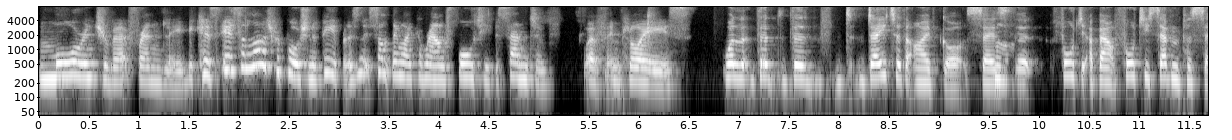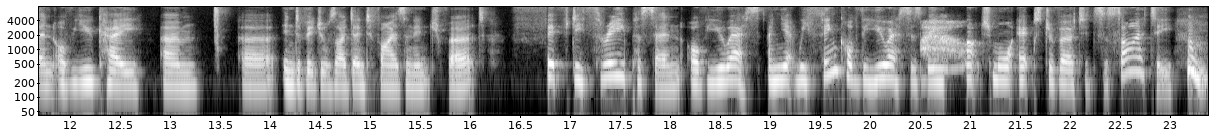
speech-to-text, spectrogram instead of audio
more introvert friendly, because it's a large proportion of people, isn't it? Something like around 40% of, of employees. Well, the, the data that I've got says hmm. that 40, about 47% of UK um, uh, individuals identify as an introvert 53% of US. And yet we think of the US as being wow. much more extroverted society. Hmm.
